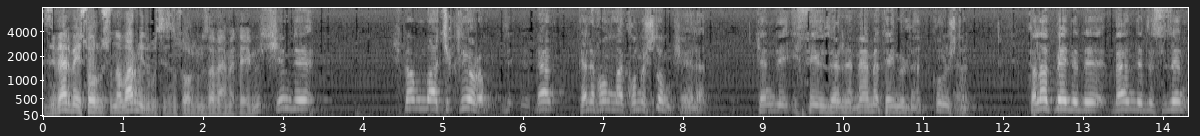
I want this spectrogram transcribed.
Ziver Bey sorgusunda var mıydı bu sizin sorgunuzda Mehmet Eymür? şimdi kitabımda açıklıyorum. Ben telefonla konuştum şeyle. Kendi isteği üzerine Mehmet Eymür'le konuştum. Talat Bey dedi ben dedi sizin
